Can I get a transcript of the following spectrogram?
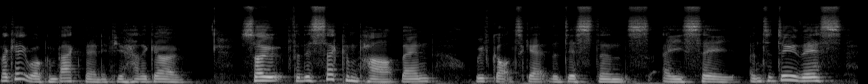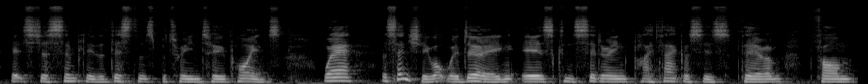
Okay, welcome back then if you had a go. So for this second part then, we've got to get the distance AC. And to do this, it's just simply the distance between two points, where essentially what we're doing is considering Pythagoras' theorem from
